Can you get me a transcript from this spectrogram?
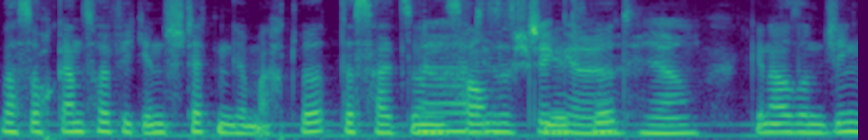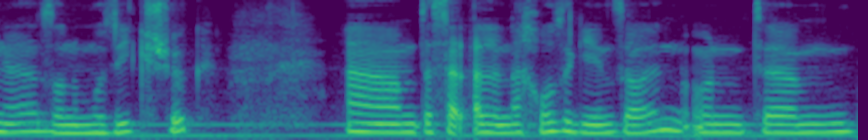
was auch ganz häufig in Städten gemacht wird, dass halt so ein ja, Sound gespielt Jingle, wird. Ja. Genau, so ein Jingle, so ein Musikstück ähm, dass halt alle nach Hause gehen sollen. Und ähm,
